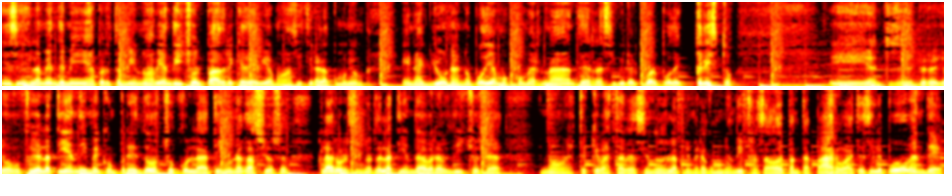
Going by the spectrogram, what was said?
ese es el amén de mi hija, pero también nos habían dicho el padre que debíamos asistir a la comunión en ayuna, no podíamos comer nada antes de recibir el cuerpo de Cristo. Y entonces, pero yo fui a la tienda y me compré dos chocolates y una gaseosa. Claro, el señor de la tienda habrá dicho, o sea, no, este que va a estar haciendo la primera comunión disfrazado de pantaparo, a este sí le puedo vender.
